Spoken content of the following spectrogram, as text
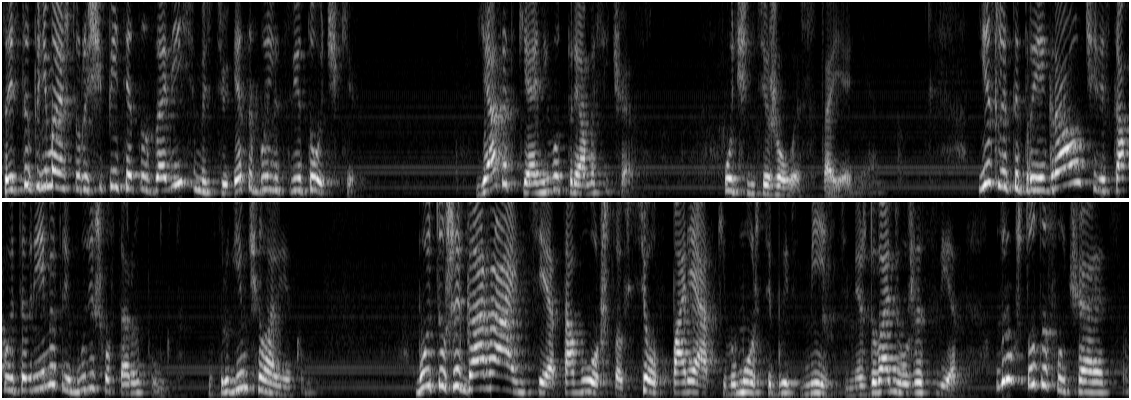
То есть ты понимаешь, что расщепить это с зависимостью, это были цветочки. Ягодки, они вот прямо сейчас. Очень тяжелое состояние. Если ты проиграл, через какое-то время прибудешь во второй пункт с другим человеком будет уже гарантия того, что все в порядке, вы можете быть вместе, между вами уже свет. Вдруг что-то случается.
